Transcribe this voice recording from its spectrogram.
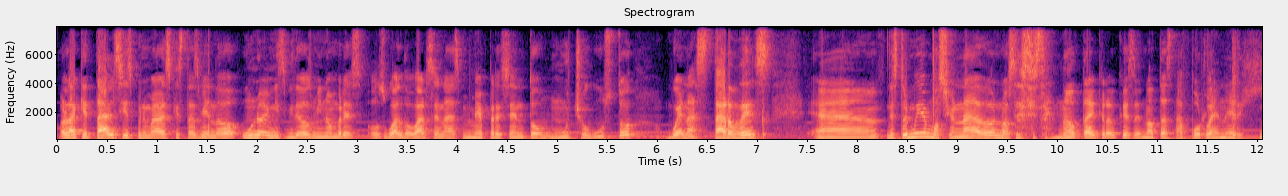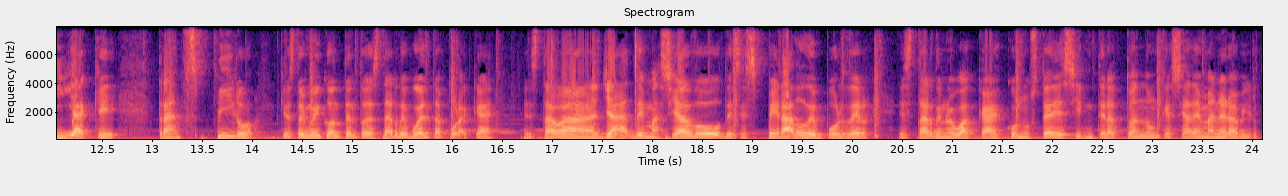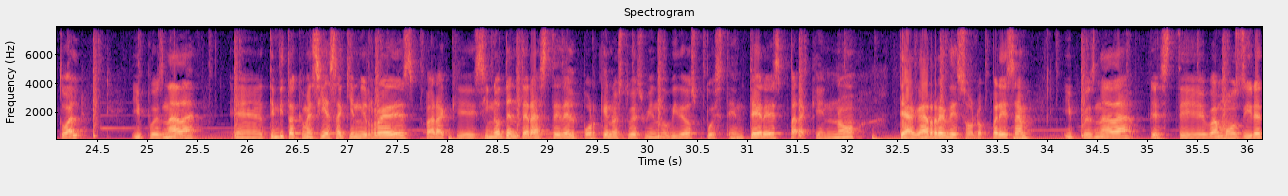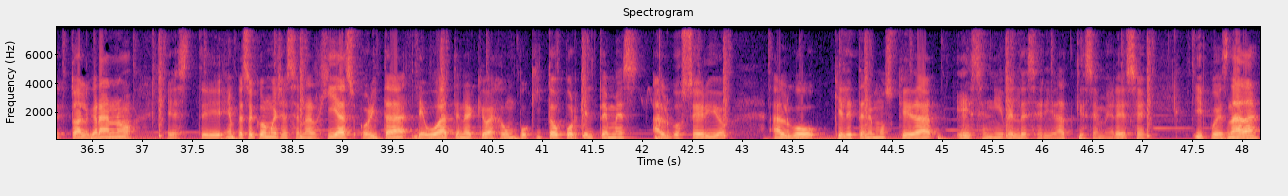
Hola, ¿qué tal? Si es primera vez que estás viendo uno de mis videos, mi nombre es Oswaldo Bárcenas, me presento, mucho gusto, buenas tardes. Eh, estoy muy emocionado, no sé si se nota, creo que se nota hasta por la energía que transpiro, que estoy muy contento de estar de vuelta por acá. Estaba ya demasiado desesperado de poder estar de nuevo acá con ustedes interactuando aunque sea de manera virtual. Y pues nada, eh, te invito a que me sigas aquí en mis redes para que si no te enteraste del por qué no estuve subiendo videos, pues te enteres para que no te agarre de sorpresa. Y pues nada, este, vamos directo al grano. Este, empecé con muchas energías, ahorita le voy a tener que bajar un poquito porque el tema es algo serio, algo que le tenemos que dar ese nivel de seriedad que se merece. Y pues nada,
